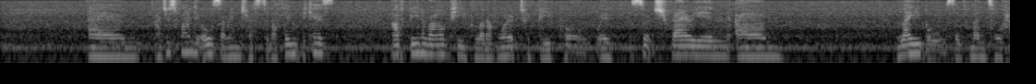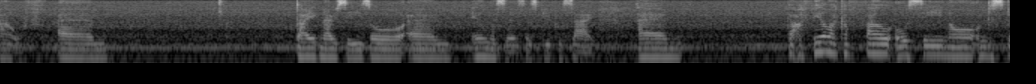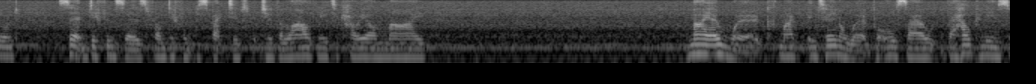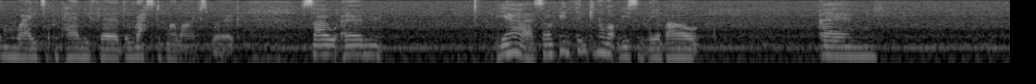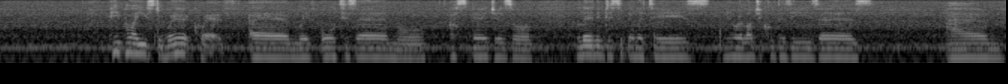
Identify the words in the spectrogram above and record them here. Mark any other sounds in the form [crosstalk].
Um, I just find it all so interesting. I think because I've been around people and I've worked with people with such varying um, labels of mental health. Um, diagnoses or um, illnesses, as people say, um, that I feel like I've felt or seen or understood certain differences from different perspectives, which have allowed me to carry on my my own work, my internal work, but also they're helping me in some way to prepare me for the rest of my life's work. So, um, yeah, so I've been thinking a lot recently about um, people I used to work with, um, with autism or Asperger's or learning disabilities, neurological diseases, um,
